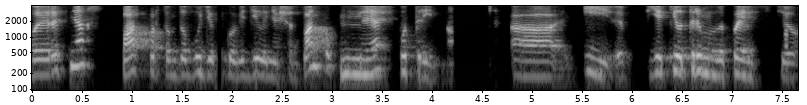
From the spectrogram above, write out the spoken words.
вересня з паспортом до будь-якого відділення Щадбанку не потрібно. І які отримали пенсію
